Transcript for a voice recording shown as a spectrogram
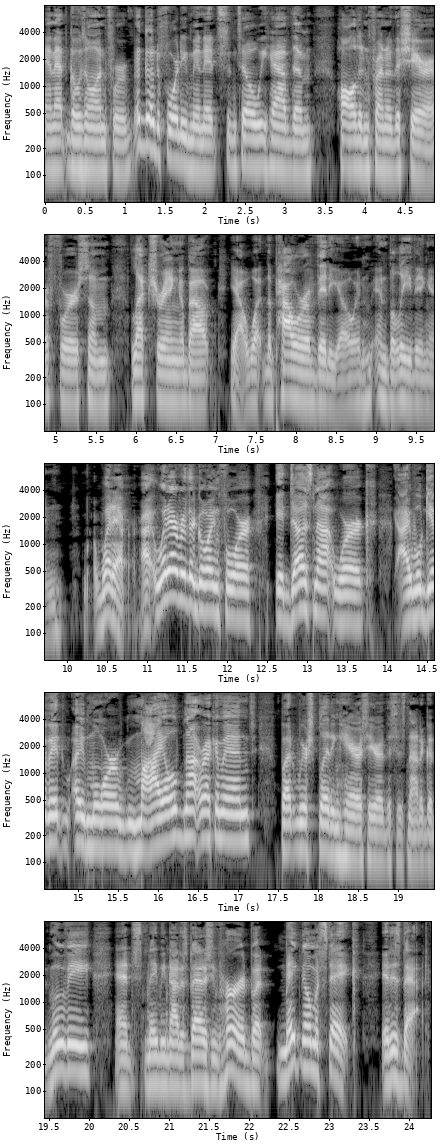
And that goes on for a good 40 minutes until we have them hauled in front of the sheriff for some lecturing about, yeah, what the power of video and, and believing and whatever. I, whatever they're going for, it does not work. I will give it a more mild not recommend, but we're splitting hairs here. This is not a good movie, and it's maybe not as bad as you've heard, but make no mistake, it is bad.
